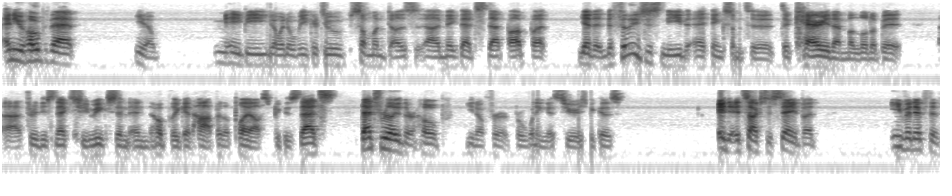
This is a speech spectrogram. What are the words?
And you hope that you know maybe you know in a week or two someone does uh, make that step up. But yeah, the, the Phillies just need I think someone to to carry them a little bit uh, through these next few weeks and, and hopefully get hot for the playoffs because that's that's really their hope you know for for winning this series because it, it sucks to say but even if the,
